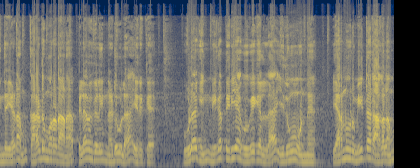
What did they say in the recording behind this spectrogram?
இந்த இடம் கரடுமுரடான பிளவுகளின் நடுவில் இருக்கு. உலகின் மிகப்பெரிய குகைகளில் இதுவும் ஒன்று இரநூறு மீட்டர் அகலம்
